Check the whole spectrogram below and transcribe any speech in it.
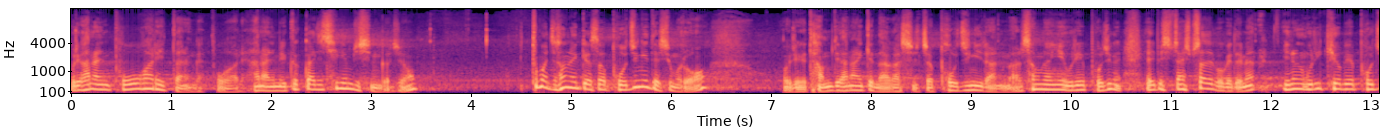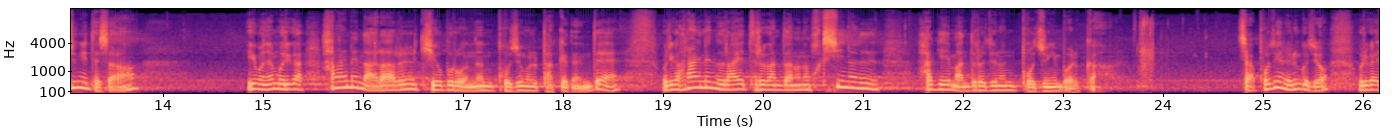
우리 하나님 보호 아래 있다는 거예요. 보호 아래. 하나님이 끝까지 책임지신 거죠. 두 번째 성령께서 보증이 되심으로 우리 담대 하나님께 나갈 수 있죠. 보증이라는 말. 성령이 우리 보증, 에베소 10장 14절 보게 되면 이는 우리 기업의 보증이 되사 이게 뭐냐면 우리가 하나님의 나라를 기업으로 얻는 보증을 받게 되는데 우리가 하나님의 나라에 들어간다는 확신을 하게 만들어주는 보증이 뭘까? 자, 보증이 이런 거죠. 우리가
